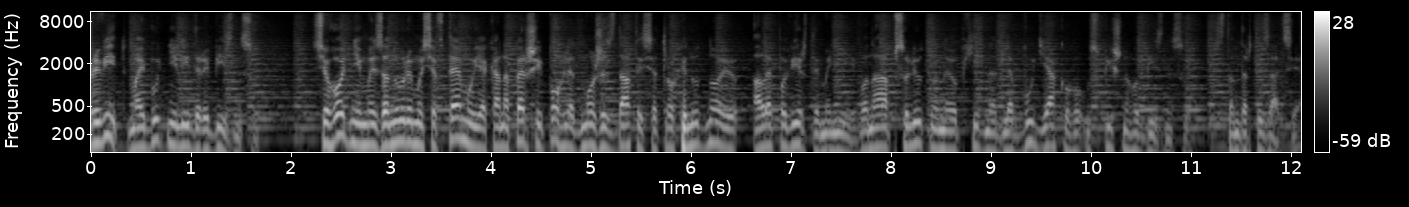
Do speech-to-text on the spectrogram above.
Привіт, майбутні лідери бізнесу. Сьогодні ми зануримося в тему, яка на перший погляд може здатися трохи нудною, але повірте мені, вона абсолютно необхідна для будь-якого успішного бізнесу стандартизація.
